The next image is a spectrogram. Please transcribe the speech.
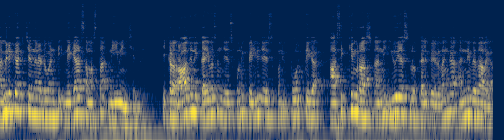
అమెరికాకి చెందినటువంటి నిఘా సంస్థ నియమించింది. ఇక్కడ రాజుని కైవసం చేసుకుని పెళ్ళి చేసుకుని పూర్తిగా ఆ సిక్కిం రాష్ట్రాన్ని యుఎస్లో కలిపే విధంగా అన్ని విధాలుగా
